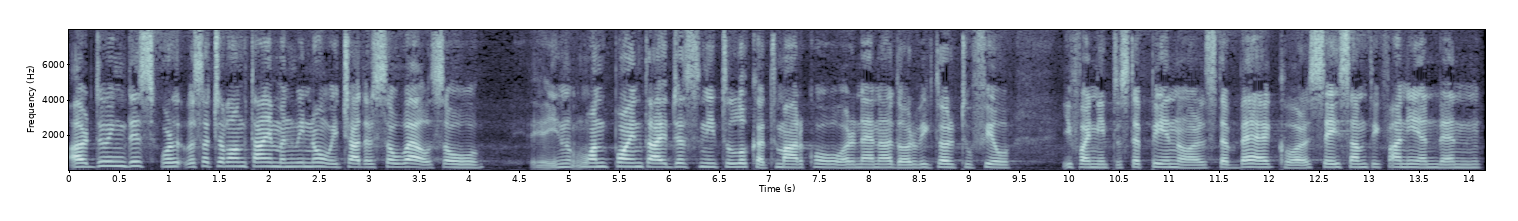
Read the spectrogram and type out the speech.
are doing this for such a long time, and we know each other so well. So. In one point, I just need to look at Marco or Nenad or Victor to feel if I need to step in or step back or say something funny, and then,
